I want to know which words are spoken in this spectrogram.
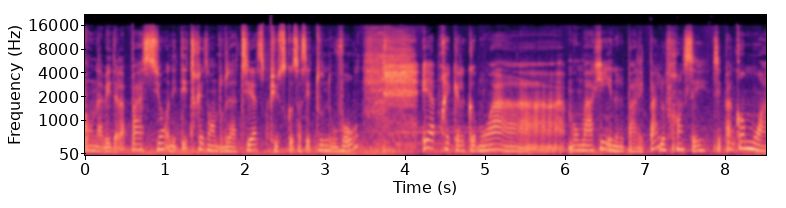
on avait de la passion, on était très enthousiastes puisque ça c'est tout nouveau. Et après quelques mois, euh, mon mari il ne parlait pas le français. C'est pas comme moi.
